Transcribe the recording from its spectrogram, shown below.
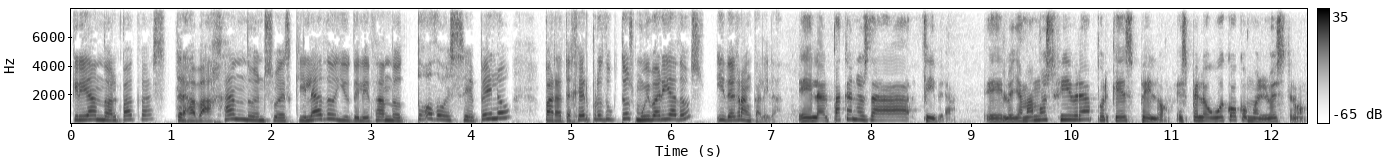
criando alpacas, trabajando en su esquilado y utilizando todo ese pelo para tejer productos muy variados y de gran calidad. La alpaca nos da fibra, eh, lo llamamos fibra porque es pelo, es pelo hueco como el nuestro.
